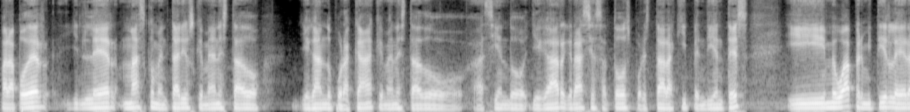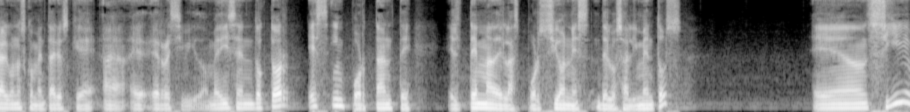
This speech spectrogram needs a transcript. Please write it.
para poder leer más comentarios que me han estado llegando por acá, que me han estado haciendo llegar. Gracias a todos por estar aquí pendientes. Y me voy a permitir leer algunos comentarios que ah, he, recibido. Me dicen, doctor, ¿es importante el tema de las porciones de los alimentos? Eh, sí,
